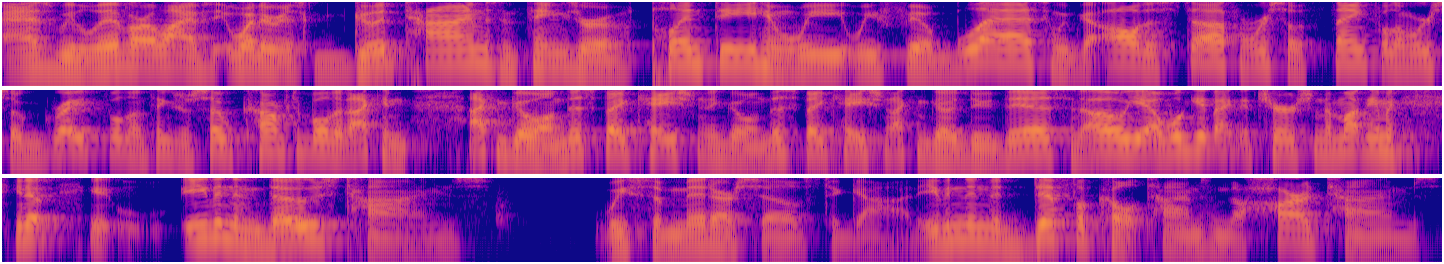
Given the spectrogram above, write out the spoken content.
as we live our lives whether it's good times and things are of plenty and we we feel blessed and we've got all this stuff and we're so thankful and we're so grateful and things are so comfortable that I can I can go on this vacation and go on this vacation. I can go do this and oh yeah we'll get back to church in a month. I mean you know even in those times we submit ourselves to God. Even in the difficult times and the hard times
